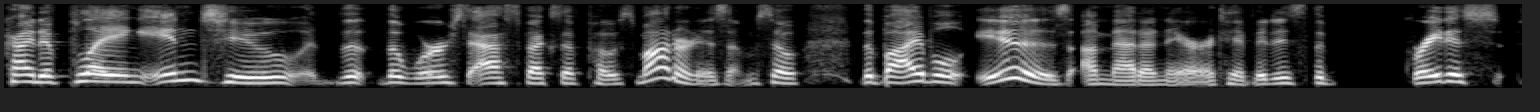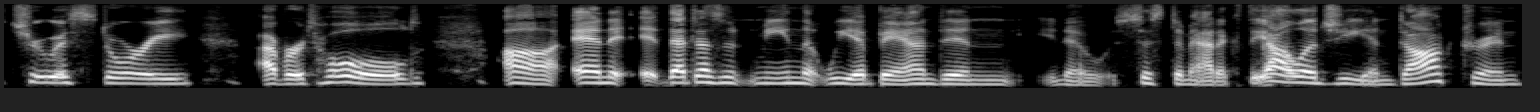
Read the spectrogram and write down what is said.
kind of playing into the, the worst aspects of postmodernism. So the Bible is a meta narrative. It is the greatest truest story ever told uh, and it, that doesn't mean that we abandon you know systematic theology and doctrine.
